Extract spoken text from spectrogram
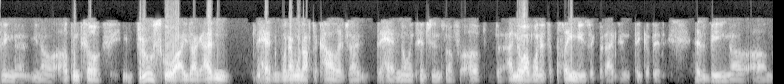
seeing that. You know, up until through school, I like I didn't had when I went off to college, I had no intentions of of. I know I wanted to play music, but I didn't think of it as being a, um,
